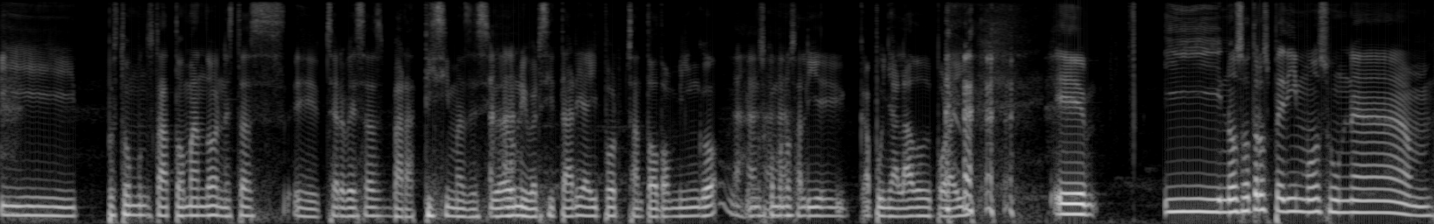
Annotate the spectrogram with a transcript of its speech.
y pues todo el mundo estaba tomando en estas eh, cervezas baratísimas de Ciudad Universitaria ahí por Santo Domingo. no sé cómo nos salí apuñalado por ahí. eh, y nosotros pedimos una.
